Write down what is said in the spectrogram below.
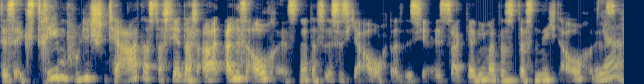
des extremen politischen Theaters, das ja das alles auch ist, ne? Das ist es ja auch. Das ist ja es sagt ja niemand, dass es das nicht auch ist. Ja.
